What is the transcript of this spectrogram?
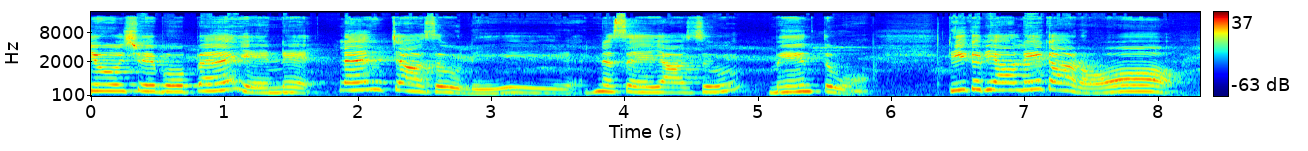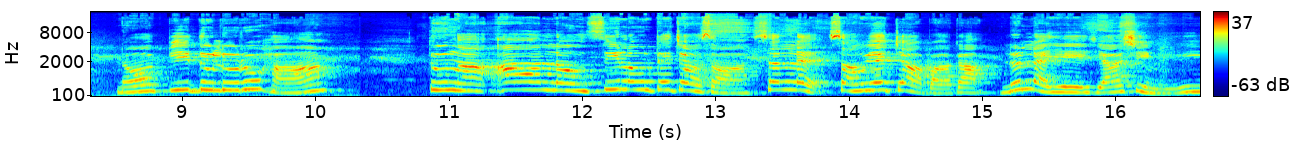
ညိုရွှေဘိုပန်းရည်နဲ့လှမ်းကြစို့လေတဲ့20ရာစုမင်းသူံဒီကြပြလေးကတော့နော်ပြည်သူလူထုဟာသူငါအားလုံးစီးလုံးတက်ကြွစွာဆက်လက်ဆောင်ရွက်ကြပါကလွတ်လပ်ရေးရရှိမည်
